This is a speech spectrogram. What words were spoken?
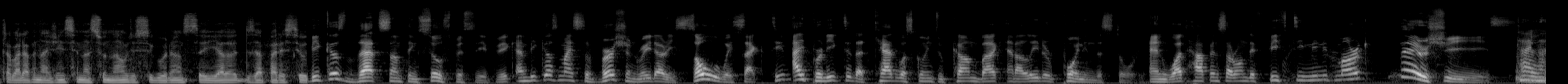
Trabalhava na Agência Nacional de Segurança e ela desapareceu. Because that's something so specific, and because my subversion radar is always active, I predicted that Kat was going to come back at a later point in the story. And what happens around the 50 minute mark? There she is! Tyla,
